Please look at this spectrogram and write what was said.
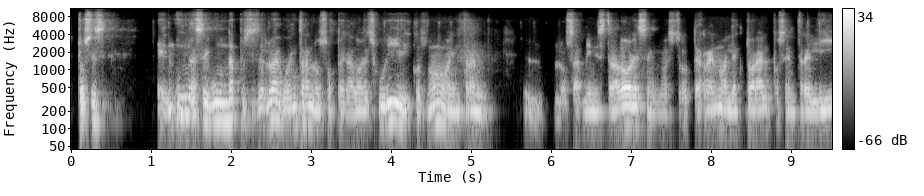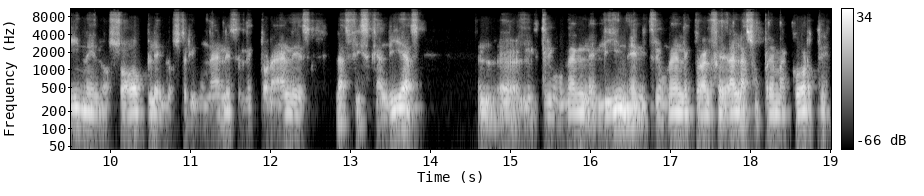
Entonces, en una segunda, pues desde luego entran los operadores jurídicos, ¿no? Entran los administradores en nuestro terreno electoral, pues entre el INE, los OPLE, los tribunales electorales, las fiscalías, el, tribunal, el INE, el Tribunal Electoral Federal, la Suprema Corte,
